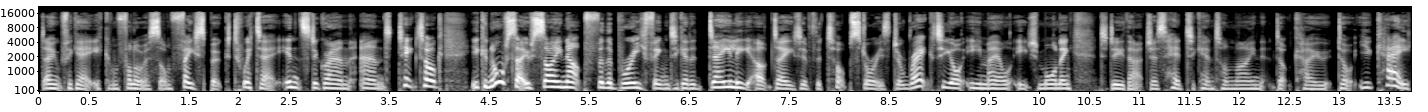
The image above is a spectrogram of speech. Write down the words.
Don't forget you can follow us on Facebook, Twitter, Instagram and TikTok. You can also sign up for the briefing to get a daily update of the top stories direct to your email each morning. To do that, just head to kentonline.co.uk.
